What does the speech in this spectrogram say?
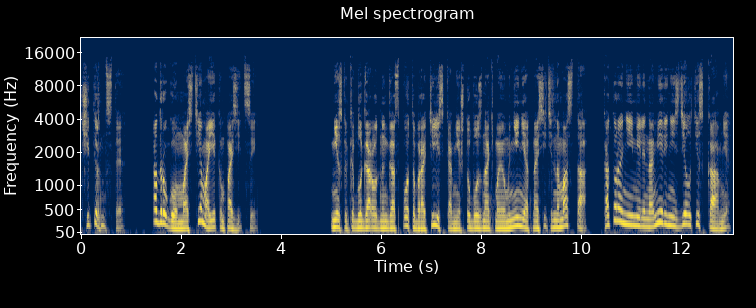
14. О другом мосте моей композиции. Несколько благородных господ обратились ко мне, чтобы узнать мое мнение относительно моста, который они имели намерение сделать из камня,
